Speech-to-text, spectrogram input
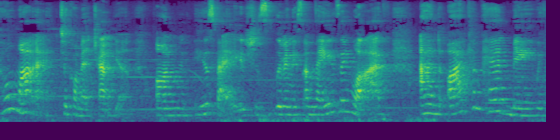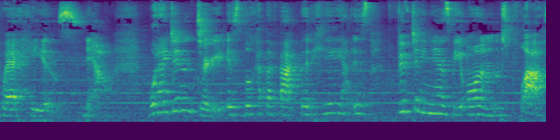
who am I to comment champion on his page? He's living this amazing life. And I compared me with where he is now. What I didn't do is look at the fact that he is 15 years beyond plus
